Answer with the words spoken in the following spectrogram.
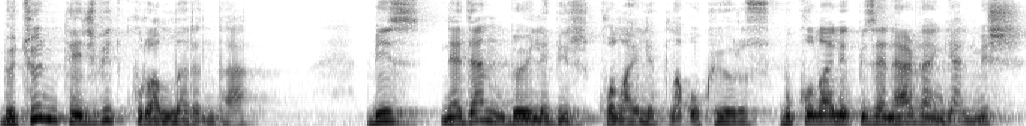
Bütün tecvid kurallarında biz neden böyle bir kolaylıkla okuyoruz? Bu kolaylık bize nereden gelmiş?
